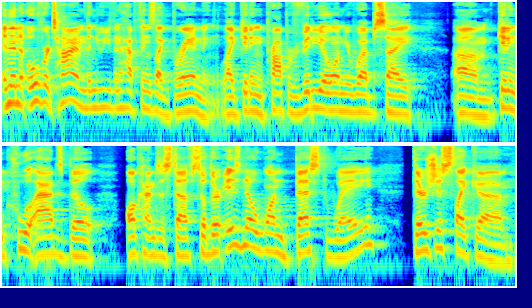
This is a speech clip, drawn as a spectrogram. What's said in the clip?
and then over time, then you even have things like branding, like getting proper video on your website, um, getting cool ads built all kinds of stuff. So there is no one best way. There's just like a, um,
